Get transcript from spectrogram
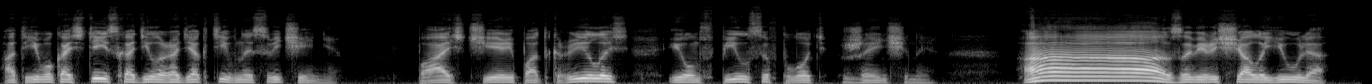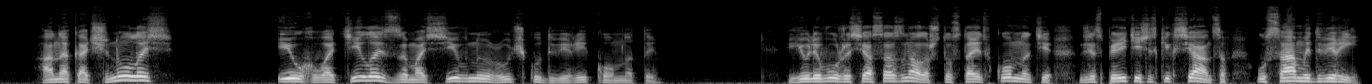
От его костей исходило радиоактивное свечение. Пасть черепа открылась, и он впился в плоть женщины. а, -а, -а заверещала Юля. Она качнулась и ухватилась за массивную ручку двери комнаты. Юля в ужасе осознала, что стоит в комнате для спиритических сеансов у самой двери.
